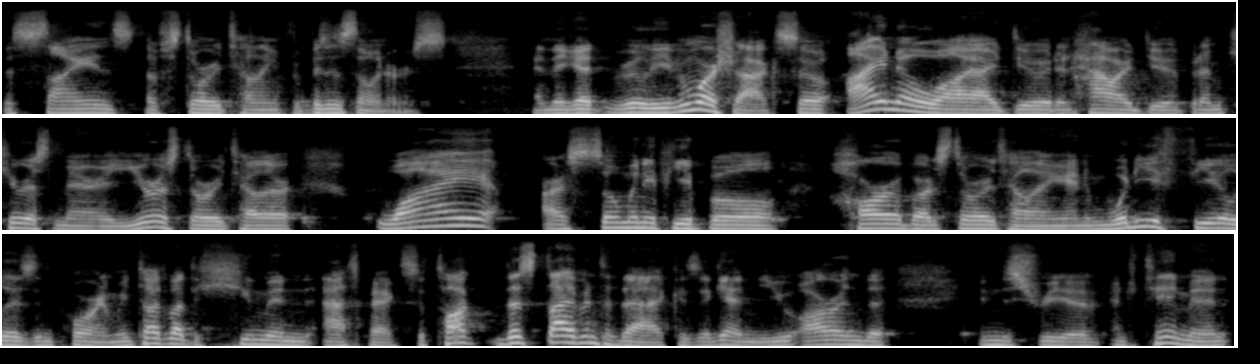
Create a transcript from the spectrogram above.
the science of storytelling for business owners." And they get really even more shocked. So I know why I do it and how I do it, but I'm curious, Mary, you're a storyteller. Why are so many people horror about storytelling and what do you feel is important we talked about the human aspect so talk let's dive into that because again you are in the industry of entertainment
